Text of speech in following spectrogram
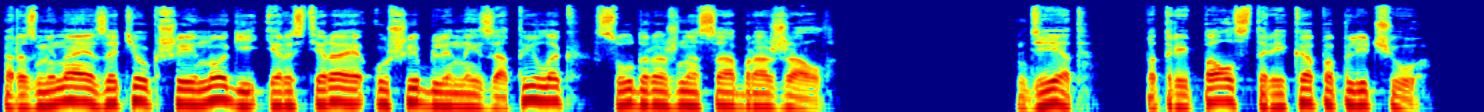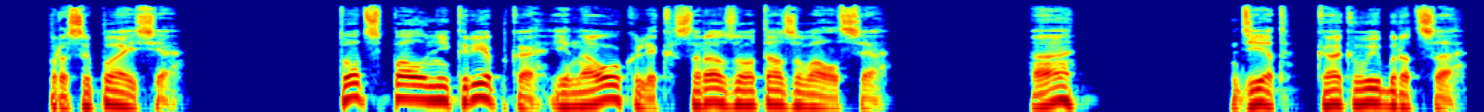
разминая затекшие ноги и растирая ушибленный затылок, судорожно соображал. «Дед!» — потрепал старика по плечу. «Просыпайся!» Тот спал некрепко и на оклик сразу отозвался. «А? Дед, как выбраться?»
